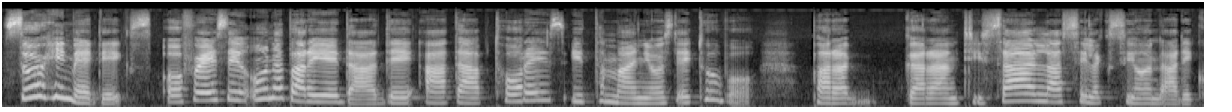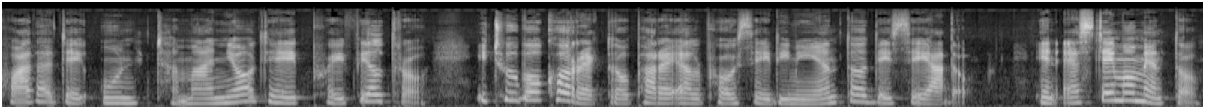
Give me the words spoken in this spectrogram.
Surgimedics ofrece una variedad de adaptores y tamaños de tubo para garantizar la selección adecuada de un tamaño de prefiltro y tubo correcto para el procedimiento deseado. En este momento,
